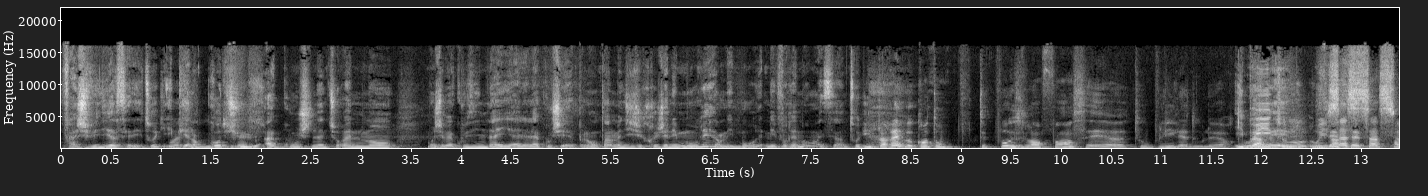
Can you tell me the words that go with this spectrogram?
Enfin, je veux dire, c'est des trucs. Et puis, alors, quand tu accouches naturellement, moi j'ai ma cousine, elle, elle a accouché il y a pas longtemps, elle m'a dit j'ai cru que j'allais mourir, mais mourir, mais vraiment, c'est un truc. Il paraît que quand on te pose l'enfant, c'est euh, t'oublies la douleur. Il oui, paraît. tout le monde, oui, ça, ça, ça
